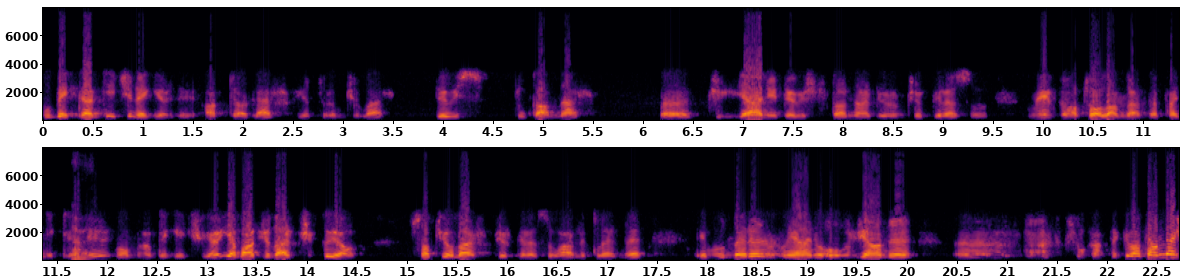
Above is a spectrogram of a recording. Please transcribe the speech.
Bu beklenti içine girdi aktörler, yatırımcılar, döviz tutanlar. E, yani döviz tutanlar diyorum Türk lirası mevduatı olanlar da panikledi. Evet. Onlar da geçiyor. Yabancılar çıkıyor. Satıyorlar Türk lirası varlıklarını. E bunların yani olacağını e, sokaktaki vatandaş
